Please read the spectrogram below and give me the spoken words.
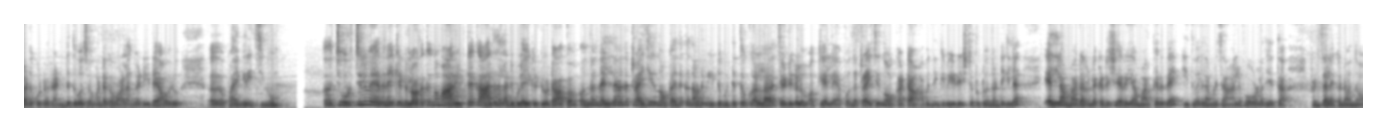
കടുക്കൂട്ടോ രണ്ട് ദിവസം കൊണ്ടൊക്കെ വളങ്കടിയുടെ ആ ഒരു ഭയങ്കര ഇച്ചിങ്ങും. ചൊറിച്ചിലും വേദനയൊക്കെ ഉണ്ടല്ലോ. അതൊക്കെ അങ്ങ് മാറിയിട്ട് കാൽ നല്ല അടിപൊളിയായി കിട്ടും കേട്ടോ. അപ്പം ഒന്ന് എല്ലാം ഒന്ന് ട്രൈ ചെയ്ത് നോക്കാം. ഇതൊക്കെ നമ്മുടെ വീട്ടുമുറ്റത്തൊക്കെ ഉള്ള ചെടികളും ഒക്കെ അല്ലേ? അപ്പോൾ ഒന്ന് ട്രൈ ചെയ്ത് നോക്കാം കേട്ടോ അപ്പോൾ നിങ്ങൾക്ക് വീഡിയോ ഇഷ്ടപ്പെട്ടു എന്നുണ്ടെങ്കിൽ എല്ലാ അമ്മമാരുടെ റിലേക്കട്ട് ഷെയർ ചെയ്യാൻ മറക്കരുത്. ഇതുവരെ നമ്മുടെ ചാനൽ ഫോളോ ചെയ്ത ഫ്രണ്ട്സ് അല്ലെങ്കിൽ വന്നോ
